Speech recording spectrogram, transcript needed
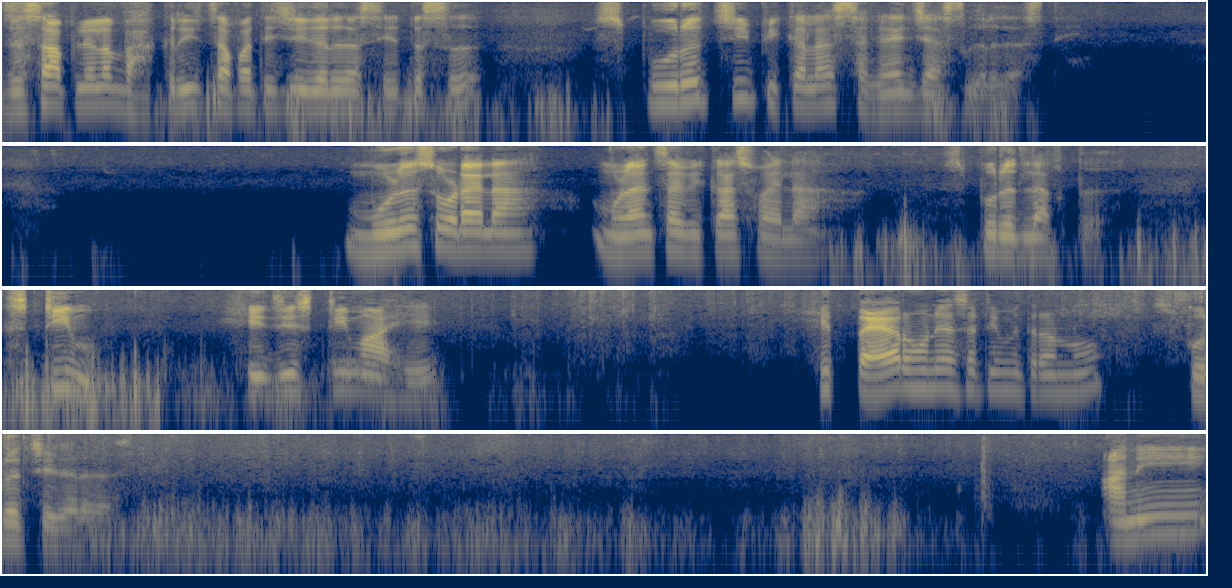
जसं आपल्याला भाकरी चपातीची गरज असते तसं स्फुरदची पिकाला सगळ्यात जास्त गरज असते. मुळं सोडायला मुळांचा विकास व्हायला स्फुरद लागतं. स्टीम हे जे स्टीम आहे हे तयार होण्यासाठी मित्रांनो स्फुरदची गरज असते. आणि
